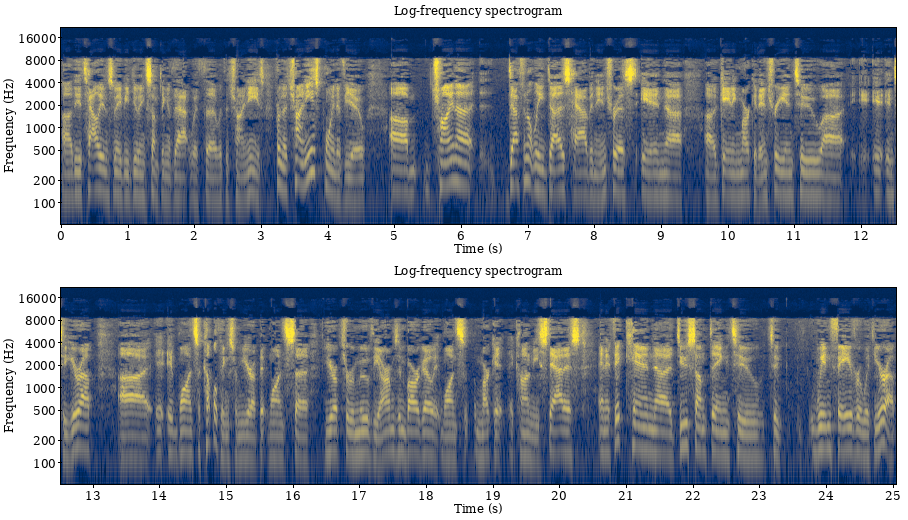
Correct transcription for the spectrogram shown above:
Uh, the Italians may be doing something of that with, uh, with the Chinese. From the Chinese point of view, um, China definitely does have an interest in uh, uh gaining market entry into, uh, into Europe. Uh, it, it, wants a couple things from Europe. It wants Europe to remove the arms embargo. It wants market economy status. And if it can do something to, to win favor with Europe.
